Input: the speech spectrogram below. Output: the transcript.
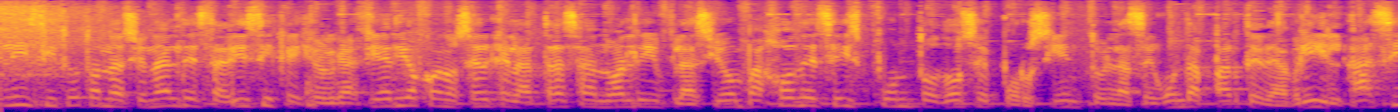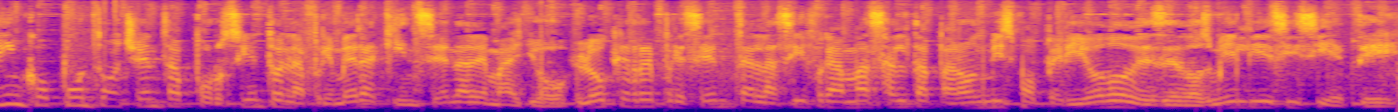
El Instituto Nacional de Estadística y Geografía dio a conocer que la tasa anual de inflación bajó de 6.12% en la segunda parte de abril a 5.80% en la primera quincena de mayo, lo que representa la cifra más alta para un mismo periodo desde 2017.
